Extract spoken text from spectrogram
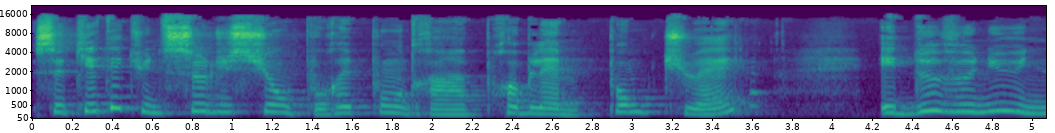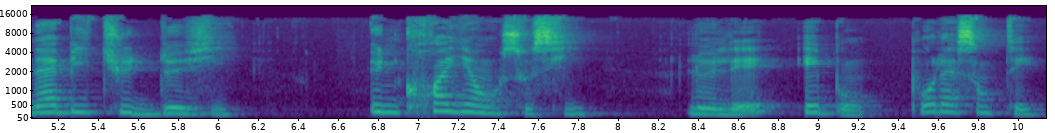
ce qui était une solution pour répondre à un problème ponctuel est devenu une habitude de vie, une croyance aussi. Le lait est bon pour la santé.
